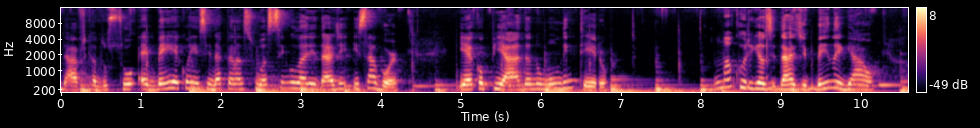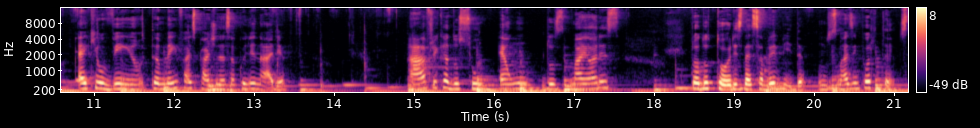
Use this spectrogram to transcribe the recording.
da África do Sul é bem reconhecida pela sua singularidade e sabor e é copiada no mundo inteiro. Uma curiosidade bem legal é que o vinho também faz parte dessa culinária. A África do Sul é um dos maiores produtores dessa bebida, um dos mais importantes.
